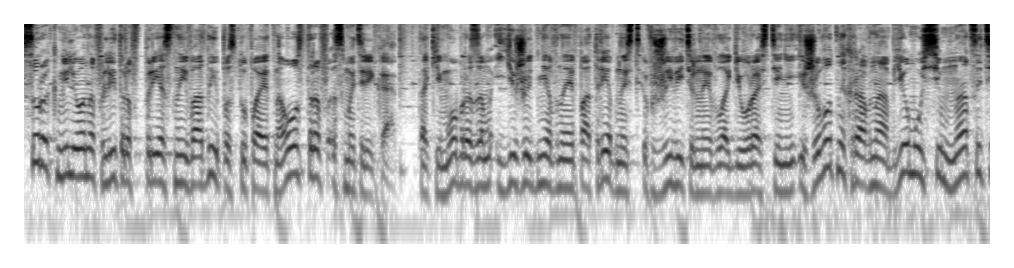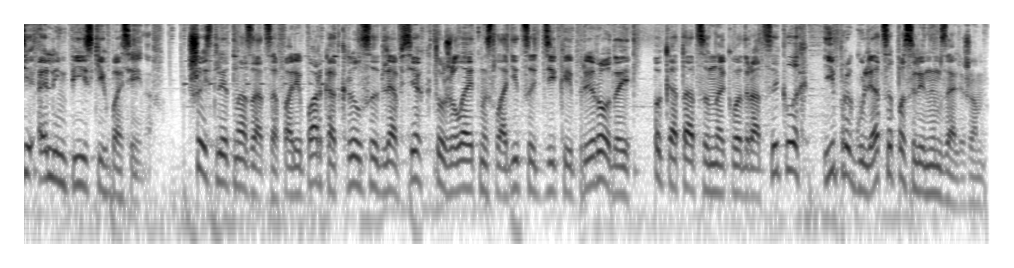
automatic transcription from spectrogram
40 миллионов литров пресной воды поступает на остров с материка. Таким образом, ежедневная потребность в живительной влаге у растений и животных равна объему 17 олимпийских бассейнов. Шесть лет назад сафари-парк открылся для всех, кто желает насладиться дикой природой, покататься на квадроциклах и прогуляться по соляным залежам.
